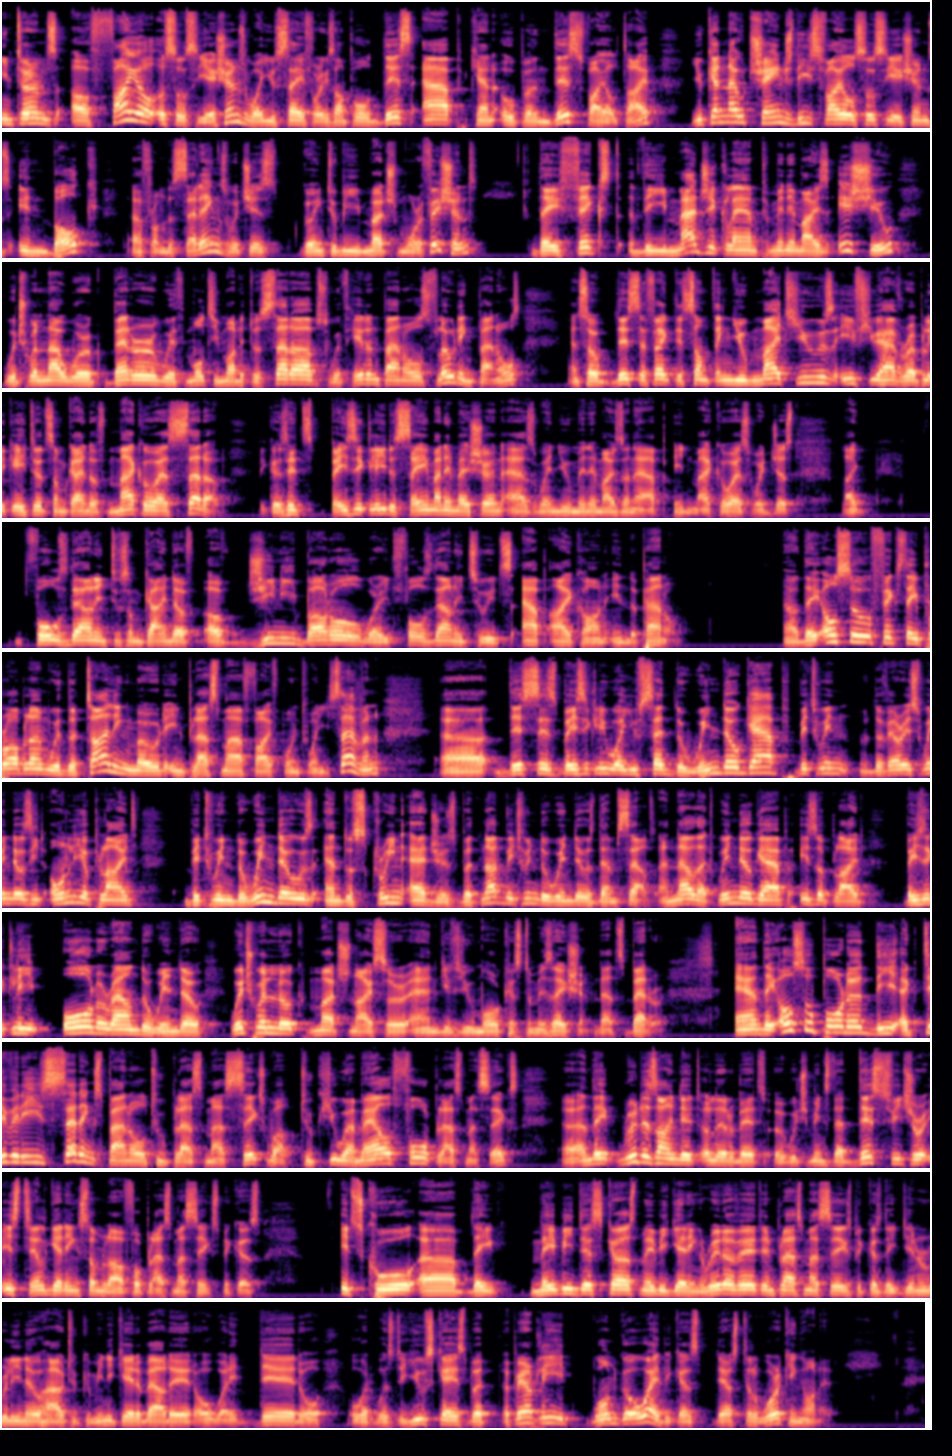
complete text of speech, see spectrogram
In terms of file associations, where you say, for example, this app can open this file type, you can now change these file associations in bulk uh, from the settings, which is going to be much more efficient. They fixed the magic lamp minimize issue, which will now work better with multi monitor setups, with hidden panels, floating panels. And so this effect is something you might use if you have replicated some kind of macOS setup because it's basically the same animation as when you minimize an app in macOS, where it just like falls down into some kind of, of genie bottle where it falls down into its app icon in the panel. Uh, they also fixed a problem with the tiling mode in Plasma 5.27. Uh, this is basically where you set the window gap between the various windows. It only applied between the windows and the screen edges, but not between the windows themselves. And now that window gap is applied basically all around the window, which will look much nicer and gives you more customization. That's better. And they also ported the activities settings panel to Plasma 6, well, to QML for Plasma 6, uh, and they redesigned it a little bit, uh, which means that this feature is still getting some love for Plasma 6 because it's cool. Uh, they maybe discussed maybe getting rid of it in Plasma 6 because they didn't really know how to communicate about it or what it did or, or what was the use case, but apparently it won't go away because they're still working on it.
